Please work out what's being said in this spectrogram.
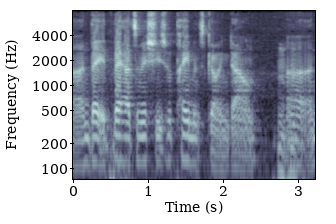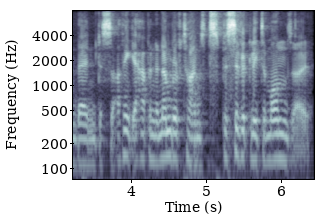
and they they had some issues with payments going down. Uh, and then just, I think it happened a number of times specifically to Monzo,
